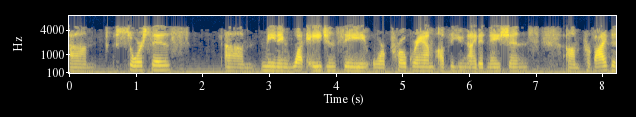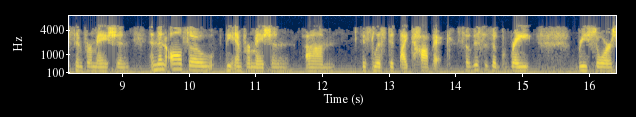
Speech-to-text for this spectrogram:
um, sources, um, meaning what agency or program of the United Nations um, provide this information, and then also the information um, is listed by topic. So this is a great resource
